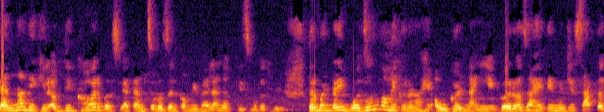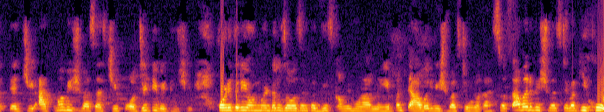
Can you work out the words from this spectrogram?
त्यांना देखील अगदी घर बसल्या त्यांचं वजन कमी व्हायला नक्कीच मदत होईल. तर मंडळी वजन कमी करणं हे अवघड नाहीये. गरज आहे ते म्हणजे सातत्याची आत्मविश्वासाची पॉझिटिव्हिटीची कोणीतरी येऊन म्हणतं तुझं वजन कधीच कमी होणार नाहीये. पण त्यावर विश्वास ठेवू नका. स्वतःवर विश्वास ठेवा की हो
